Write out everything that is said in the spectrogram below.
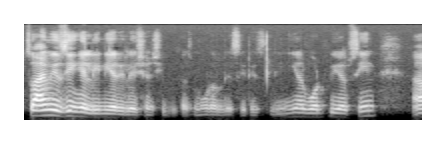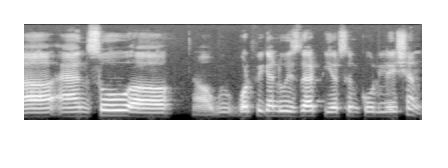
So, I am using a linear relationship because more or less it is linear what we have seen uh, and so uh, uh what we can do is that Pearson correlation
